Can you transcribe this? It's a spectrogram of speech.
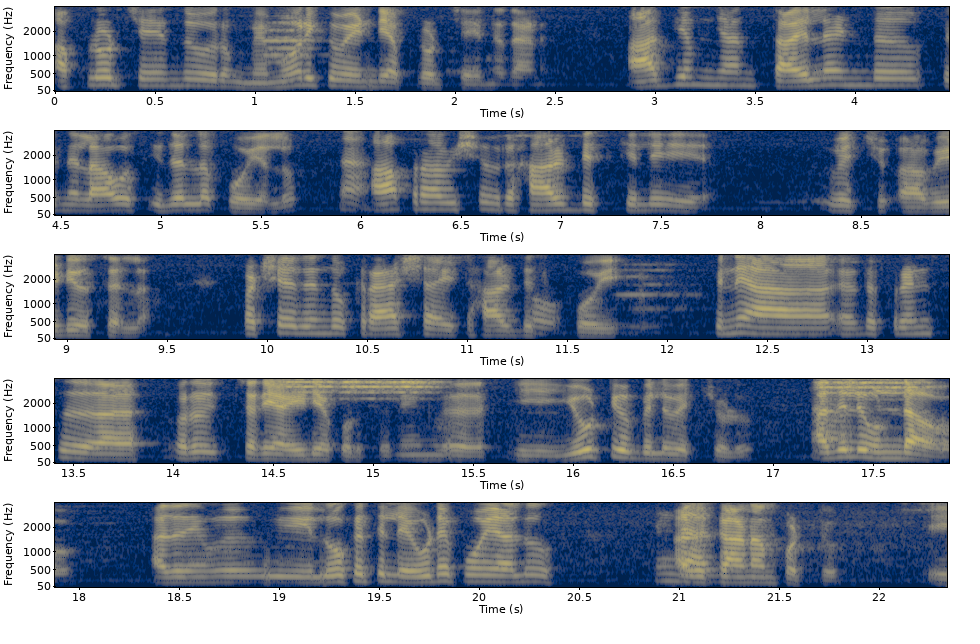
അപ്ലോഡ് ചെയ്യുന്നത് ഒരു മെമ്മോറിക്ക് വേണ്ടി അപ്ലോഡ് ചെയ്യുന്നതാണ്. ആദ്യം ഞാൻ തായ്ലൻഡ് പിന്നെ ലാവോസ് ഇതെല്ലാം പോയല്ലോ. ആ. പ്രാവശ്യം ഒരു ഹാർഡ് ഡിസ്കിൽ വെച്ചു ആ വീഡിയോസ് എല്ലാം. പക്ഷെ അതെന്തോ ക്രാഷ് ആയിട്ട് ഹാർഡ് ഡിസ്ക് പോയി. പിന്നെ എന്റെ എന്റെ ഫ്രണ്ട്സ് ഒരു ചെറിയ ഐഡിയ കൊടുത്തു. നിങ്ങൾ ഈ യൂട്യൂബിൽ വെച്ചോളൂ. അതിൽ ഉണ്ടാവോ? അത് ഈ ലോകത്തിൽ എവിടെ പോയാലും അത്. കാണാൻ പറ്റും. ഈ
